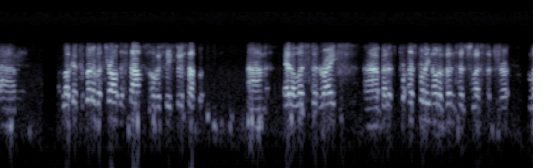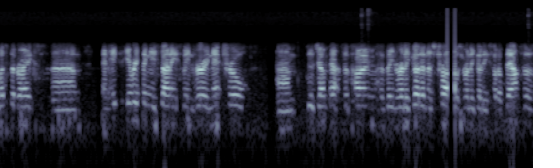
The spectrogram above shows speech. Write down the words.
um, look, it's a bit of a throw at the stumps. Obviously, first up um, at a listed race, uh, but it's, it's probably not a vintage listed listed race. Um, and everything he's done, he's been very natural. Um, the jump outs of home have been really good, and his trial was really good. He sort of bounces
